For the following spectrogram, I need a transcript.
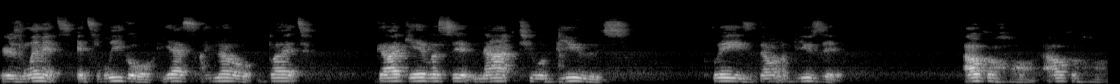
There's limits. It's legal. Yes, I know. But God gave us it not to abuse. Please don't abuse it. Alcohol, alcohol.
